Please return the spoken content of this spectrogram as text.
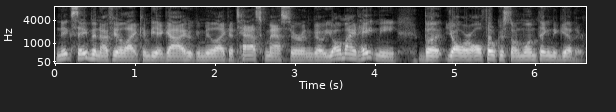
Nick Saban, I feel like, can be a guy who can be like a taskmaster and go, y'all might hate me, but y'all are all focused on one thing together.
